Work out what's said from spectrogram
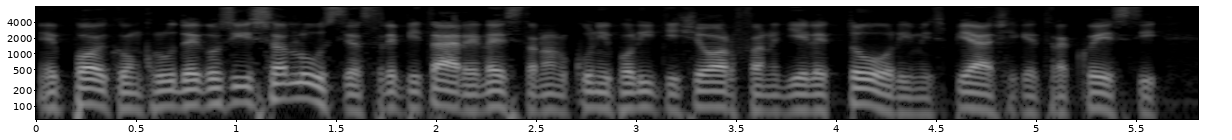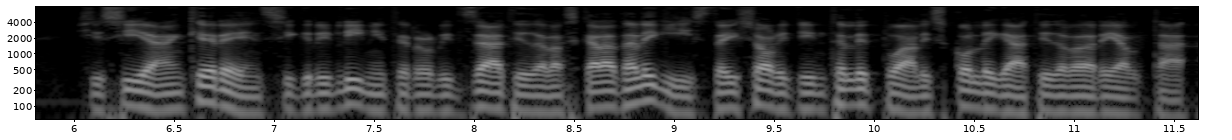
E poi conclude così Sallusti, a strepitare restano alcuni politici orfani di elettori, mi spiace che tra questi ci sia anche Renzi, grillini terrorizzati dalla scalata leghista, i soliti intellettuali scollegati dalla realtà.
